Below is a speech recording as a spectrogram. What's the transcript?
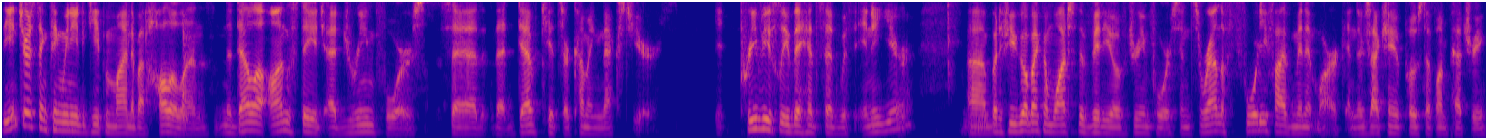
the interesting thing we need to keep in mind about Hololens, Nadella on stage at Dreamforce said that dev kits are coming next year. It, previously, they had said within a year, uh, but if you go back and watch the video of Dreamforce, and it's around the 45 minute mark, and there's actually a post up on Petri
